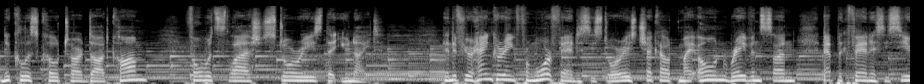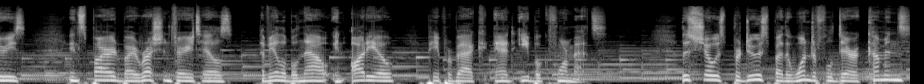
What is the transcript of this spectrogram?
nicholaskotar.com forward slash stories that unite. And if you're hankering for more fantasy stories, check out my own Raven Son epic fantasy series inspired by Russian fairy tales, available now in audio, paperback, and ebook formats. This show is produced by the wonderful Derek Cummins,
